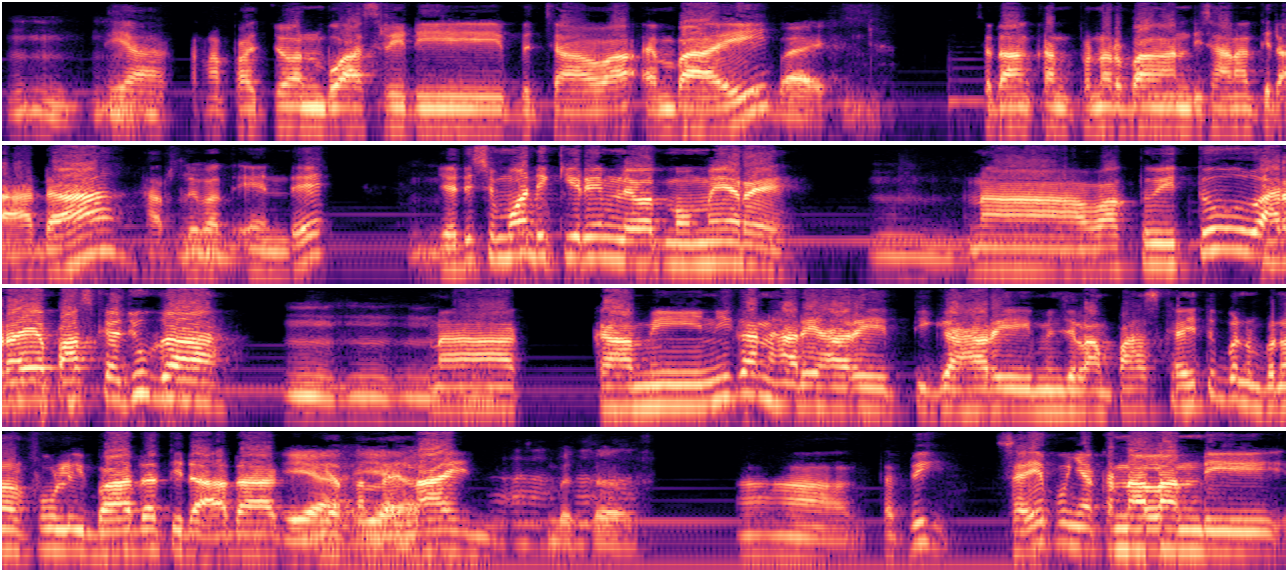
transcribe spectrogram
Mm. Ya, karena Pak John Bu Asri di Bejawa, eh, Mbai, Baik. sedangkan penerbangan di sana tidak ada, harus Hmm. lewat ND. Mm, Jadi semua dikirim lewat Maumere. Mm, Nah, waktu itu hari raya Pasca juga. mm, mm, mm. Nah, kami ini kan hari-hari tiga hari menjelang Pasca itu benar-benar full ibadah, tidak ada Iya, kegiatan iya. lain-lain. Ah, betul. ah, Nah, tapi saya punya kenalan di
